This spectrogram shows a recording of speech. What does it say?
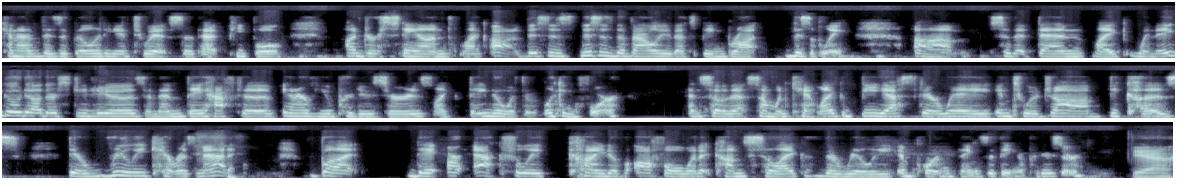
can have visibility into it so that people understand like ah this is this is the value that's being brought visibly. Um, so that then like when they go to other studios and then they have to interview producers like they know what they're looking for. And so that someone can't like bs their way into a job because they're really charismatic. But they are actually kind of awful when it comes to like the really important things of being a producer. Yeah.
